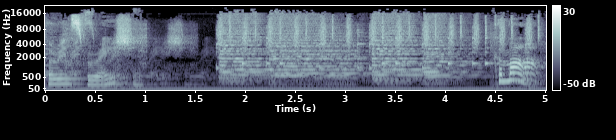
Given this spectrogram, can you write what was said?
For inspiration. Come on.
